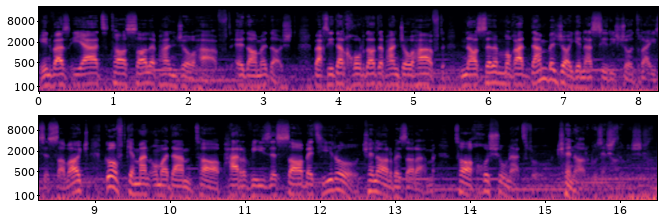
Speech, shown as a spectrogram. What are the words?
این وضعیت تا سال 57 ادامه داشت. وقتی در خرداد 57 ناصر مقدم به جای نصیری شد رئیس ساواک گفت که من اومدم تا پرویز ثابتی رو کنار بذارم تا خشونت رو کنار گذاشته باشم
